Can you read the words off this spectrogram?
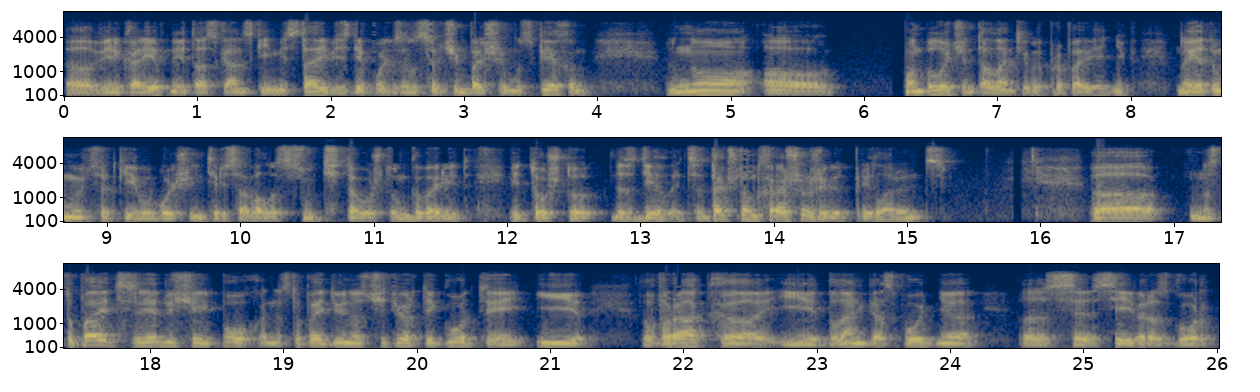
в великолепные тосканские места и везде пользовался очень большим успехом но э, он был очень талантливый проповедник. Но я думаю, все-таки его больше интересовала суть того, что он говорит, и то, что сделается. Так что он хорошо живет при Лоренце. Э, наступает следующая эпоха, наступает 94 год, и враг э, и длань Господня с севера, с гор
